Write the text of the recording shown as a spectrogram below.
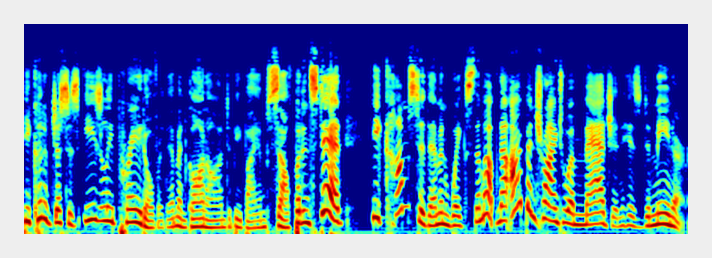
He could have just as easily prayed over them and gone on to be by himself, but instead, he comes to them and wakes them up. Now, I've been trying to imagine his demeanor.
